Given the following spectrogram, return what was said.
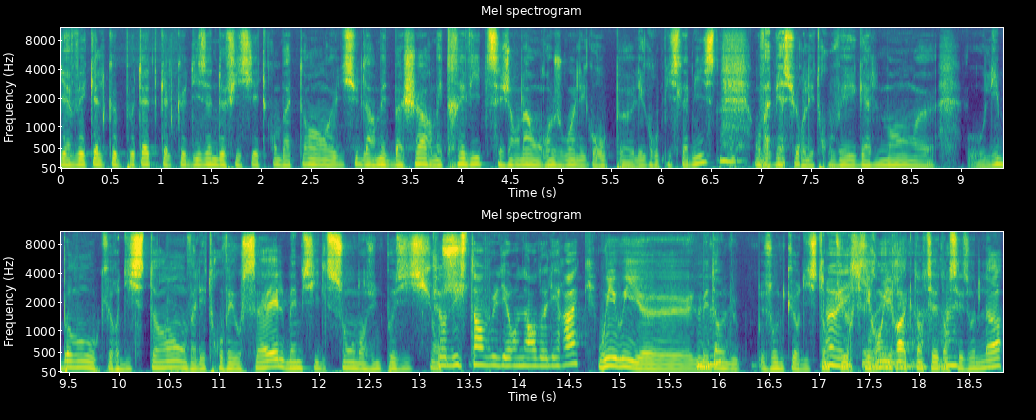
y avait quelques, peut-être quelques dizaines d'officiers de combattants euh, issus de l'armée de Bachar, mais très vite, ces gens-là ont rejoint les groupes, les groupes islamistes. On va bien sûr les trouver également au Liban, au Kurdistan, on va les trouver au Sahel, même s'ils sont dans une position... Kurdistan, vous voulez dire au nord de l'Irak? Oui, oui, mais mhm. dans le zone Kurdistan ah turc, Iran, Irak, dans ces, dans ces zones-là.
